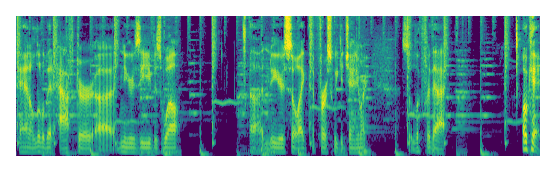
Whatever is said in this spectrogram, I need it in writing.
and a little bit after uh, New Year's Eve as well. Uh, New Year's, so like the first week of January. So look for that. Okay,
